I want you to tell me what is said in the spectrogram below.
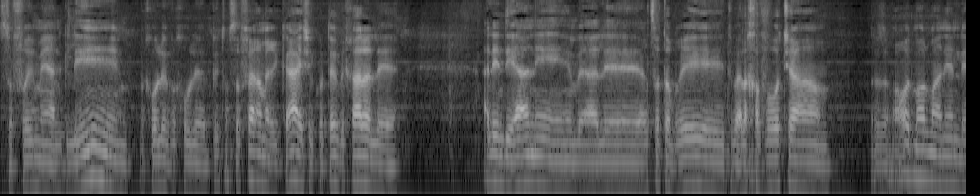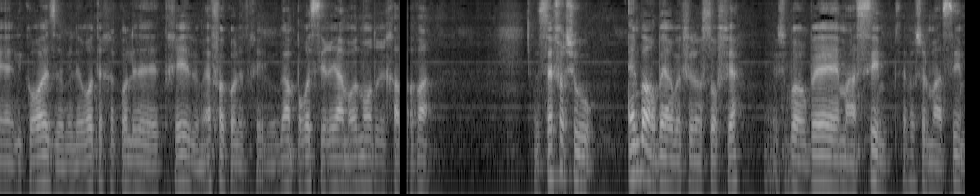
סופרים אנגליים וכולי וכולי. פתאום סופר אמריקאי שכותב בכלל על, על אינדיאנים ועל ארצות הברית ועל החוות שם. זה מאוד מאוד מעניין לקרוא את זה ולראות איך הכל התחיל ומאיפה הכל התחיל. הוא גם פורס יריעה מאוד מאוד רחבה. זה ספר שהוא, אין בו הרבה הרבה פילוסופיה, יש בו הרבה מעשים, ספר של מעשים.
